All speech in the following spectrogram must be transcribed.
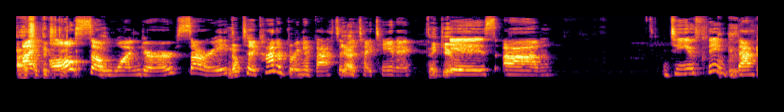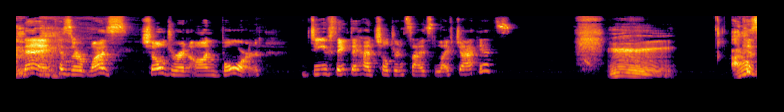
I I to talk about. also Oh, wonder. Sorry, Nope. to kind of bring it back to Yeah. the Titanic. thank you. is um do you think back then because there was children on board do you think they had children-sized life jackets Mm. I don't because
